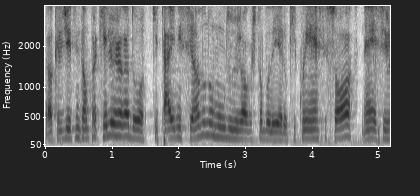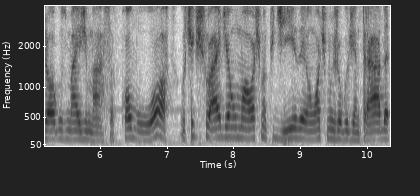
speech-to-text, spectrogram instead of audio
Eu acredito então para aquele jogador que está iniciando no mundo dos jogos de tabuleiro, que conhece só né, esses jogos mais de massa, como o War, o Tick Schweid é uma ótima pedida, é um ótimo jogo de entrada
